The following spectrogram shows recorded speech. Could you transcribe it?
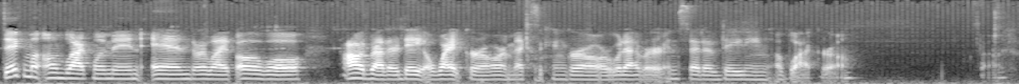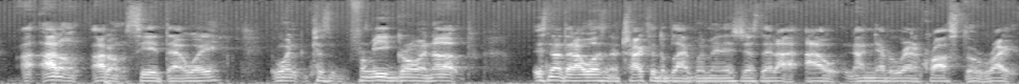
stigma on black women and they're like, oh, well, I would rather date a white girl or a Mexican girl or whatever instead of dating a black girl. So, I, I don't I don't see it that way. When because for me growing up, it's not that I wasn't attracted to black women. It's just that I I, I never ran across the right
